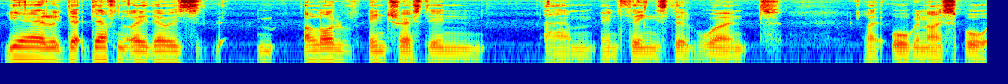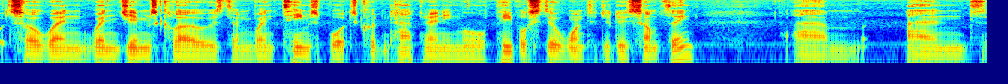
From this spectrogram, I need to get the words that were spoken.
Yeah, look, de- definitely. There was a lot of interest in um, in things that weren't like organised sports. So when when gyms closed and when team sports couldn't happen anymore, people still wanted to do something, um, and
